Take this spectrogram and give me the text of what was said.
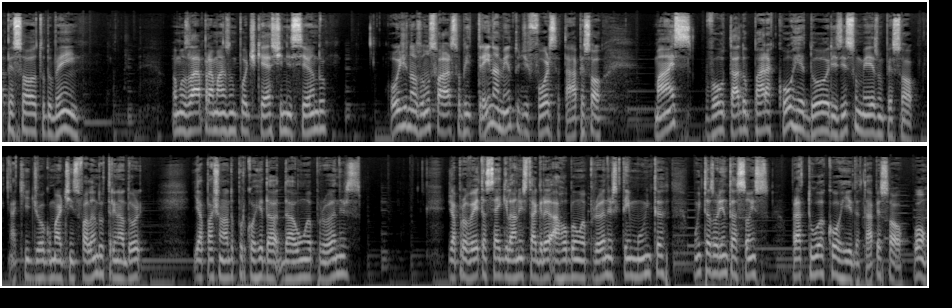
pessoal, tudo bem? Vamos lá para mais um podcast iniciando. Hoje nós vamos falar sobre treinamento de força, tá, pessoal? Mas voltado para corredores, isso mesmo, pessoal. Aqui Diogo Martins falando, treinador e apaixonado por corrida da One Up Runners. Já aproveita, segue lá no Instagram @oneuprunners que tem muita, muitas orientações para tua corrida, tá, pessoal? Bom,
